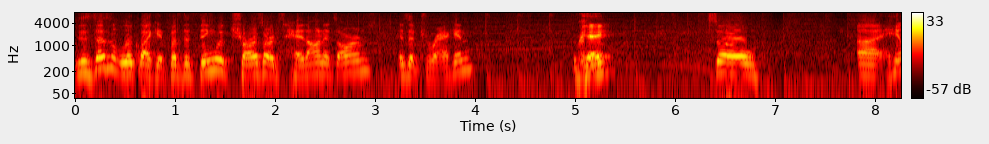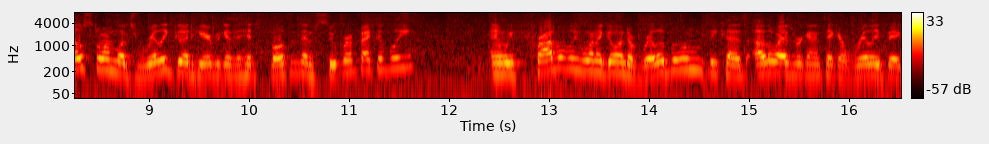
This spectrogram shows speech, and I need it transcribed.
this doesn't look like it, but the thing with Charizard's head on its arms is a dragon. Okay. So, uh, Hailstorm looks really good here because it hits both of them super effectively. And we probably want to go into Rillaboom because otherwise we're going to take a really big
